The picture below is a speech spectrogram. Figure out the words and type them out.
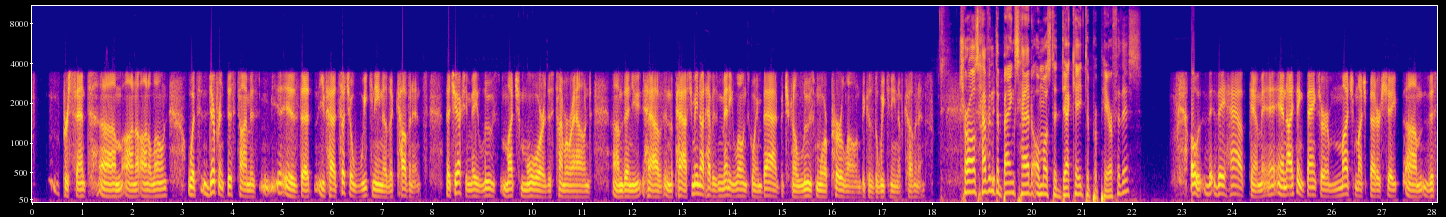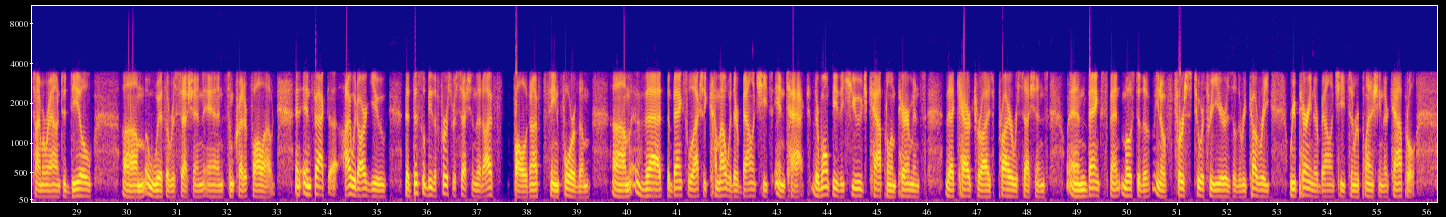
percent um, on a, on a loan. What's different this time is is that you've had such a weakening of the covenants that you actually may lose much more this time around um, than you have in the past. You may not have as many loans going bad, but you're going to lose more per loan because of the weakening of covenants. Charles, haven't the banks had almost a decade to prepare for this? Oh, they have, Pimm, and I think banks are much, much better shape um, this time around to deal um, with a recession and some credit fallout. And in fact, uh, I would argue that this will be the first recession that I've followed, and I've seen four of them, um, that the banks will actually come out with their balance sheets intact. There won't be the huge capital impairments that characterized prior recessions, and banks spent most of the you know first two or three years of the recovery repairing their balance sheets and replenishing their capital.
